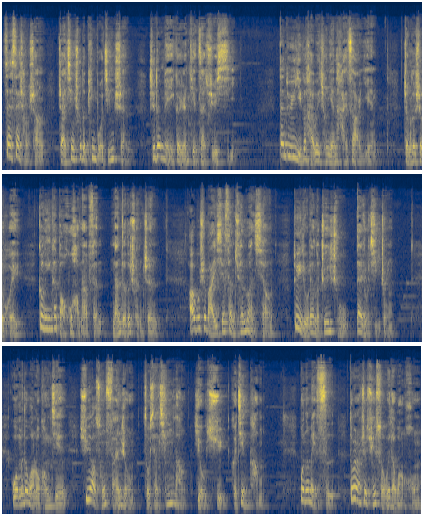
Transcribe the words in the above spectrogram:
在赛场上展现出的拼搏精神，值得每一个人点赞学习。但对于一个还未成年的孩子而言，整个社会更应该保护好那份难得的纯真，而不是把一些饭圈乱象。对流量的追逐带入其中，我们的网络空间需要从繁荣走向清朗、有序和健康，不能每次都让这群所谓的网红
